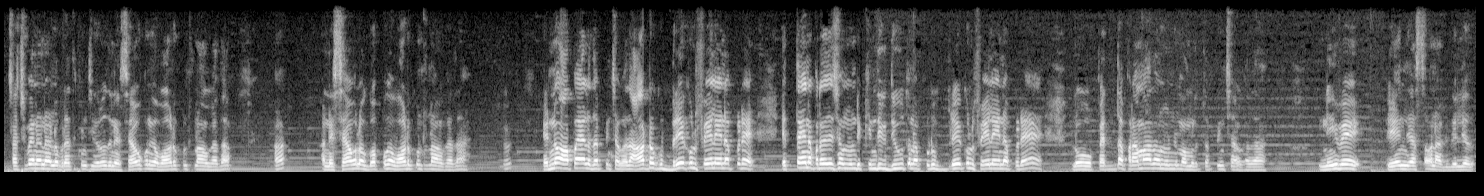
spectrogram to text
చచ్చిపోయిన నన్ను బ్రతికించి ఈరోజు నేను సేవకునిగా వాడుకుంటున్నావు కదా. ఆ? నీ సేవలో గొప్పగా వాడుకుంటున్నావు కదా. ఎన్నో అపాయాలు తప్పించావు కదా. ఆటోకు బ్రేకులు ఫెయిల్ అయినప్పుడే ఎత్తైన ప్రదేశం నుండి కిందికి దిగుతున్నప్పుడు బ్రేకులు ఫెయిల్ అయినప్పుడే నువ్వు పెద్ద ప్రమాదం నుండి మమ్మల్ని తప్పించావు కదా. నీవే ఏం చేస్తావో నాకు తెలియదు.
